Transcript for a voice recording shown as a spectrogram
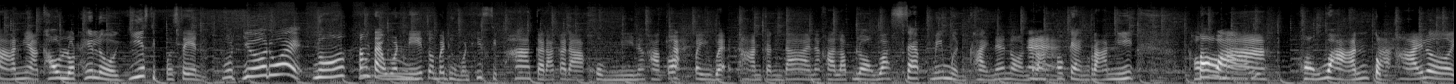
ร้านเนี่ยเขาลดให้เลย 20%ลดเยอะด้วยเนาะตั้งแต่วันนี้จนไปถึงวันที่ 15 กรกฎาคมนี้นะคะ ก็ไปแวะทานกันได้นะคะ รับรองว่าแซ่บไม่เหมือนใครแน่นอนอ่าร้านข้าวแกงร้านนี้ของต่อหวามาน ของหวานตบจ้ะท้ายเลย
